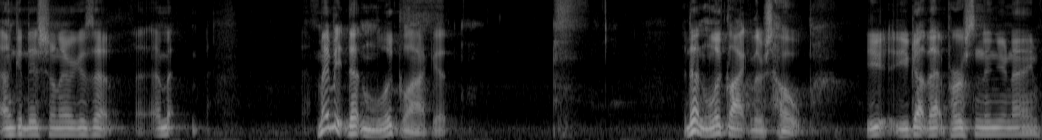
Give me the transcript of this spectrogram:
unconditional never gives up. Maybe it doesn't look like it. It doesn't look like there's hope. You, you got that person in your name,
